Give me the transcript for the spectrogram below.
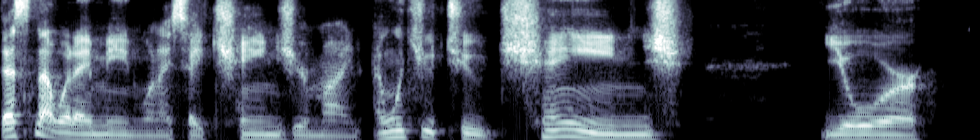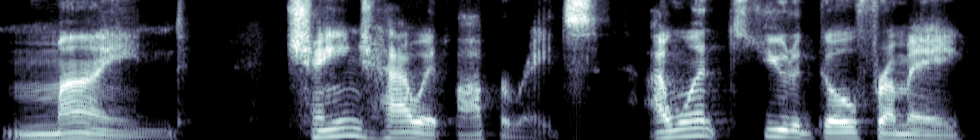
That's not what I mean when I say change your mind. I want you to change your mind, change how it operates. I want you to go from a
